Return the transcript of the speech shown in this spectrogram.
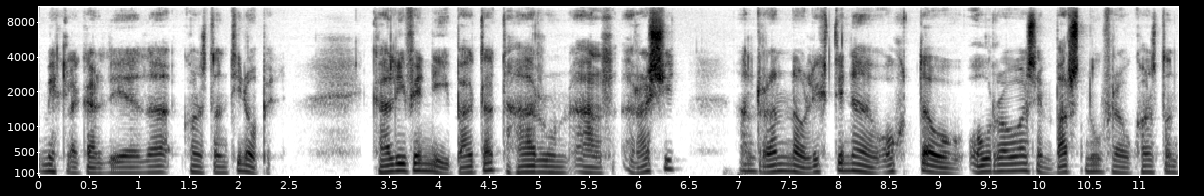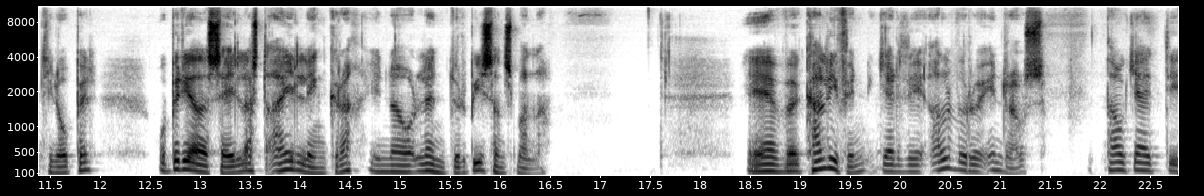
Miklagarði eða Konstantinopil. Kalífinn í Bagdad, Harun al-Rashid, hann rann á lyktina af óta og óráa sem barst nú frá Konstantinopil og byrjaði að seilast ælengra inn á lendur bísansmanna. Ef kalífinn gerði alvöru innrás, þá gæti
